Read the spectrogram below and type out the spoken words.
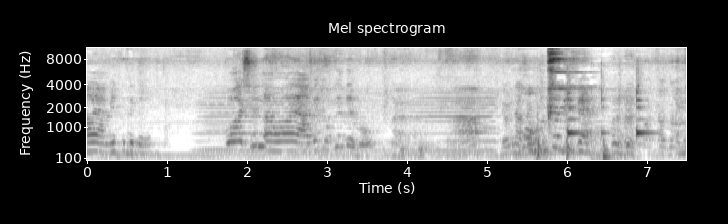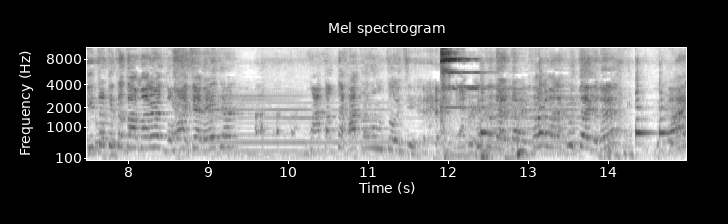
হয় আমি তোকে দেবো। পয়সা না হয় আমি তোকে দেবো। তো দিছেন। দিতে। দিতে তো আমারে দমাইছেন এই যে মাথাতে হাতে একটু নেই সরে বেলা কুদতে হয়েছে রে। ভাই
